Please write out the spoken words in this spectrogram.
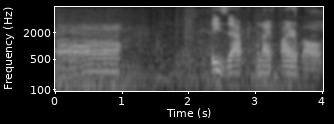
Aww. They zapped when I fireball.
